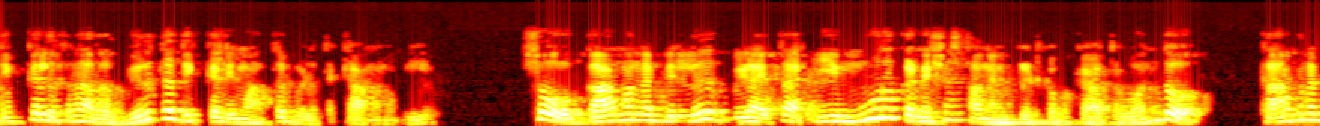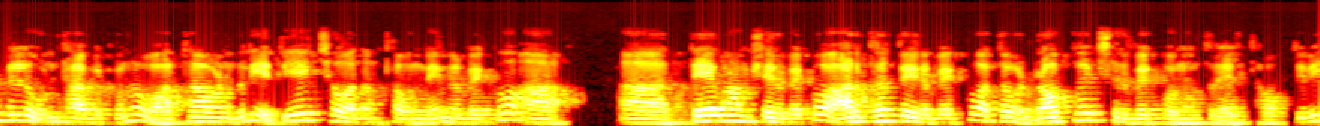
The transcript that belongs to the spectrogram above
ದಿಕ್ಕಲ್ಲಿ ಇರ್ತಾನೋ ಅದರ ವಿರುದ್ಧ ದಿಕ್ಕಲ್ಲಿ ಮಾತ್ರ ಬೀಳುತ್ತೆ ಕಾಮನ ಬಿಲ್ಲು. ಸೊ ಕಾಮನ ಬಿಲ್ಲು ಬೀಳಾಯ್ತಾ ಈ ಮೂರು ಕಂಡೀಷನ್ಸ್ ನಾವು ನೆನಪಿಟ್ಕೋಬೇಕಾಗುತ್ತೆ. ಒಂದು ಕಾಮನ ಬಿಲ್ಲು ಉಂಟಾಗಬೇಕು ಅಂದ್ರೆ ವಾತಾವರಣದಲ್ಲಿ ಯಥೇಚ್ಛವಾದಂತಹ ಒಂದೇನಿರಬೇಕು? ಆ ಆ, ತೇವಾಂಶ ಇರಬೇಕು, ಆರ್ದ್ರತೆ ಇರಬೇಕು ಅಥವಾ ಡ್ರಾಪ್ಲೆಟ್ಸ್ ಇರಬೇಕು ಅನ್ನುವಂಥದ್ದು ಹೇಳ್ತಾ ಹೋಗ್ತೀವಿ.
